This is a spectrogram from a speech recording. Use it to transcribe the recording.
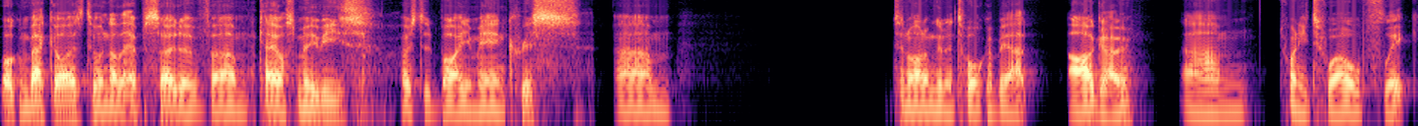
Welcome back, guys, to another episode of um, Chaos Movies, hosted by your man Chris. Um, tonight, I'm going to talk about Argo, um, 2012 flick.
